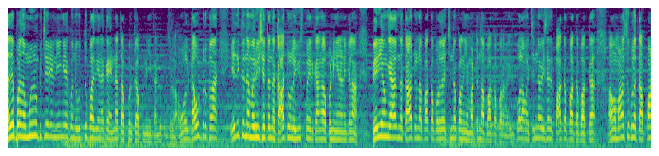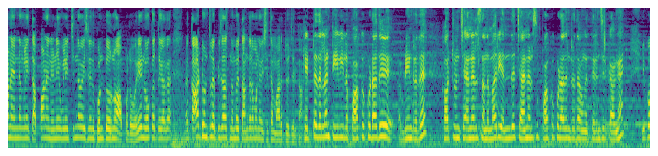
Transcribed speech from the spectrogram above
அதே போல் அந்த மூணு பிக்சரையும் நீங்களே கொஞ்சம் உத்து பார்த்தீங்கன்னாக்கா என்ன தப்பு இருக்கு அப்படின்னு நீங்கள் கண்டுபிடிச்சிடலாம். உங்களுக்கு டவுட் இருக்கலாம். எதுக்கு இந்த மாதிரி விஷயத்தை அந்த கார்ட்டூனில் யூஸ் பண்ணியிருக்காங்க அப்படின்னு நீங்கள் நினைக்கலாம். பெரியவங்க யாரும் இந்த கார்ட்டூனை பார்க்க போகிறத சின்ன குழந்தைங்க மட்டும்தான் பார்க்க போகிறாங்க இது போல் அவங்க சின்ன வயசுலேருந்து பார்க்க பார்க்க பார்க்க அவங்க மனசுக்குள்ள தப்பான எண்ணங்களையும் தப்பான நினைவுகளையும் சின்ன வயசுலேருந்து கொண்டு வரணும் அப்படின்ற ஒரே நோக்கத்துக்காக கார்ட்டூன்ஸில் பிசாஸ் இந்த மாதிரி தந்திரமான விஷயத்தை மறைச்சு வச்சிருக்காங்க. கெட்டதெல்லாம் டிவியில் பார்க்கக்கூடாது அப்படின்றத கார்ட்டூன் சேனல்ஸ் அந்த மாதிரி எந்த சேனல்ஸும் பார்க்கக்கூடாதுன்றதை அவங்க தெரிஞ்சிருக்காங்க. இப்போ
